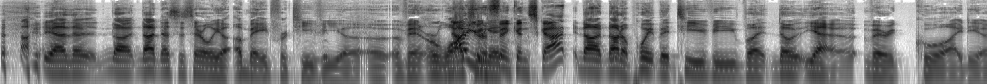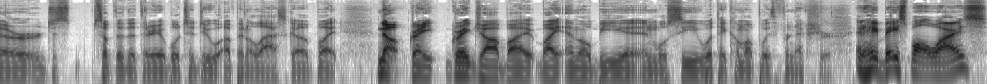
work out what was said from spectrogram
yeah, the, not not necessarily a, a made for TV uh, uh, event or now watching you're it. thinking, Scott. not not appointment TV, but though, yeah, very cool idea or just something that they're able to do up in Alaska. But no, great great job by by MLB, and we'll see what they come up with for next year. And hey, baseball wise,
